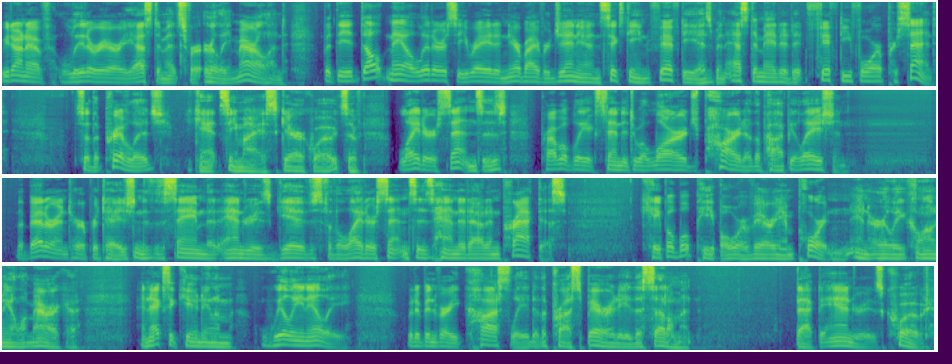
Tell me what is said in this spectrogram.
We don't have literary estimates for early Maryland, but the adult male literacy rate in nearby Virginia in 1650 has been estimated at 54 percent, so the privilege, you can't see my scare quotes, of lighter sentences probably extended to a large part of the population. The better interpretation is the same that Andrews gives for the lighter sentences handed out in practice. Capable people were very important in early colonial America, and executing them willy nilly would have been very costly to the prosperity of the settlement. Back to Andrews, quote,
